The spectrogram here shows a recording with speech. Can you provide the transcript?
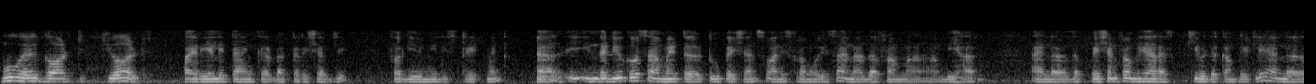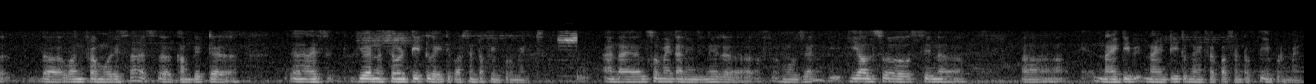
who have got cured I really thank uh, Dr. Rishabh for giving me this treatment. Uh, in the due course, I met uh, two patients. One is from Orissa and other from uh, Bihar. And uh, the patient from Bihar has cured completely, and uh, the one from Orissa has uh, complete, has given a 70 to 80 percent of improvement. And I also met an engineer uh, from Ujjain. He, he also seen uh, uh, 90, 90 to 95 percent of the improvement.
